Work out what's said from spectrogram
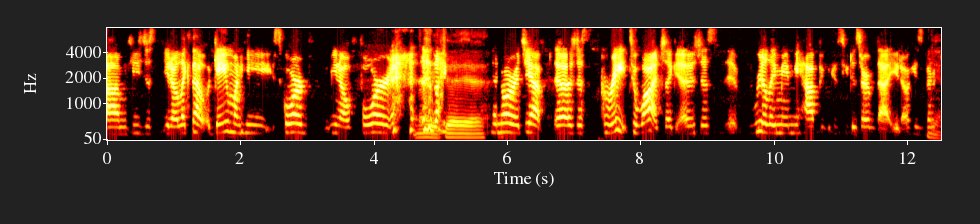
um, he's just you know like that game when he scored. You know, four Norwich, like, yeah, yeah. the Norwich, yeah, it was just great to watch. Like it was just, it really made me happy because he deserved that. You know, he's been Yeah.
